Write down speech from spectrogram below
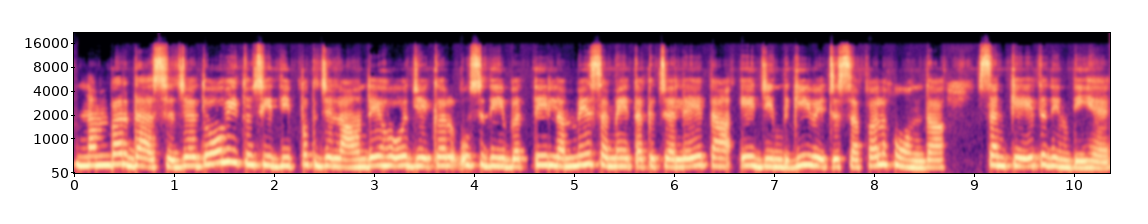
ਨੰਬਰ 10 ਜਦੋਂ ਵੀ ਤੁਸੀਂ ਦੀਪਕ ਜਲਾਉਂਦੇ ਹੋ, ਜੇਕਰ ਉਸ ਦੀ ਬੱਤੀ ਲੰਮੇ ਸਮੇਂ ਤੱਕ ਚੱਲੇ, ਤਾਂ ਇਹ ਜ਼ਿੰਦਗੀ ਵਿੱਚ ਸਫਲ ਹੋਣ ਦਾ ਸੰਕੇਤ ਦਿੰਦੀ ਹੈ।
